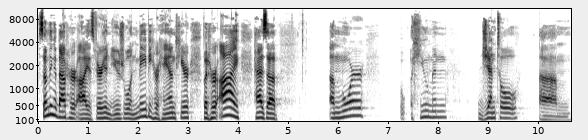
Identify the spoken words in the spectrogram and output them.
Something about her eye is very unusual, and maybe her hand here, but her eye has a, a more human, gentle, um,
